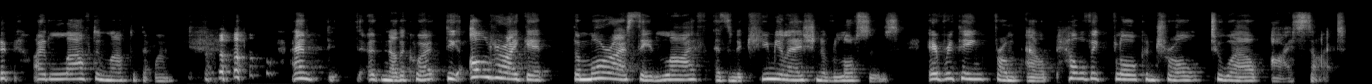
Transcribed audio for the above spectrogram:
I laughed and laughed at that one. and another quote The older I get, the more I see life as an accumulation of losses, everything from our pelvic floor control to our eyesight.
